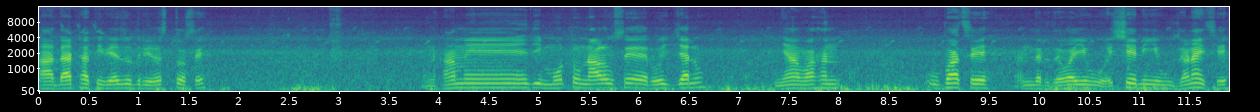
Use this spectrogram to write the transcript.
આ દાઠાથી વેજોદરી રસ્તો છે. સામે જે મોટું નાળું છે રોજજાનું ત્યાં વાહન ઊભા છે. અંદર જવાય એવું હશે નહીં એવું જણાય છે.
